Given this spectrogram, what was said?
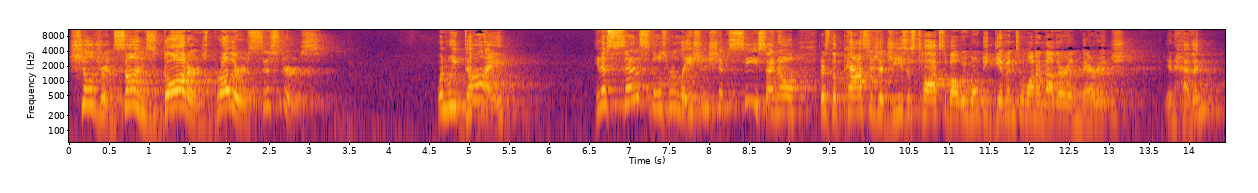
children, sons, daughters, brothers, sisters. When we die, in a sense, those relationships cease. I know there's the passage that Jesus talks about we won't be given to one another in marriage in heaven.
